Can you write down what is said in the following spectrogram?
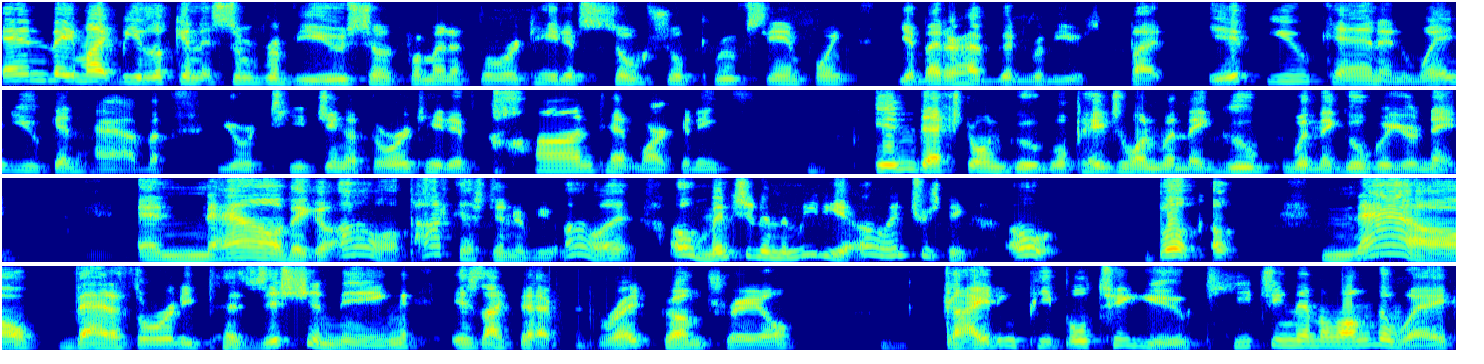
And they might be looking at some reviews. So, from an authoritative social proof standpoint, you better have good reviews. But if you can and when you can have your teaching authoritative content marketing indexed on Google, page one, when they Google, when they Google your name. And now they go, oh, a podcast interview. Oh, eh, oh, mentioned in the media. Oh, interesting. Oh, book. Oh, now that authority positioning is like that breadcrumb trail guiding people to you teaching them along the way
